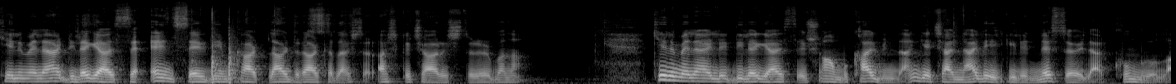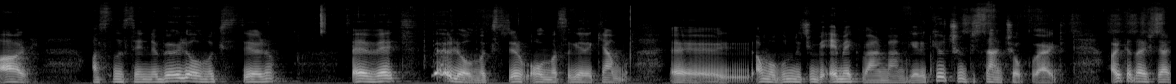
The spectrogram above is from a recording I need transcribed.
Kelimeler dile gelse en sevdiğim kartlardır arkadaşlar. Aşkı çağrıştırır bana. Kelimelerle dile gelse şu an bu kalbinden geçenlerle ilgili ne söyler? Kumrular. Aslında seninle böyle olmak istiyorum. Evet, böyle olmak istiyorum. Olması gereken bu. Ee, ama bunun için bir emek vermem gerekiyor. Çünkü sen çok verdin. Arkadaşlar,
